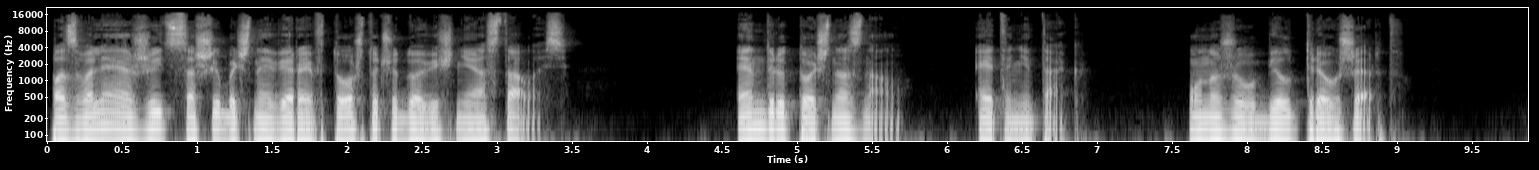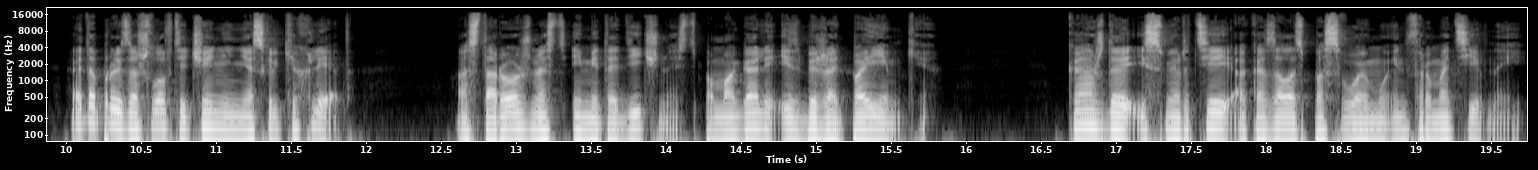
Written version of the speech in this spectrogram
позволяя жить с ошибочной верой в то, что чудовищ не осталось. Эндрю точно знал, это не так. Он уже убил трех жертв. Это произошло в течение нескольких лет. Осторожность и методичность помогали избежать поимки. Каждая из смертей оказалась по-своему информативной.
